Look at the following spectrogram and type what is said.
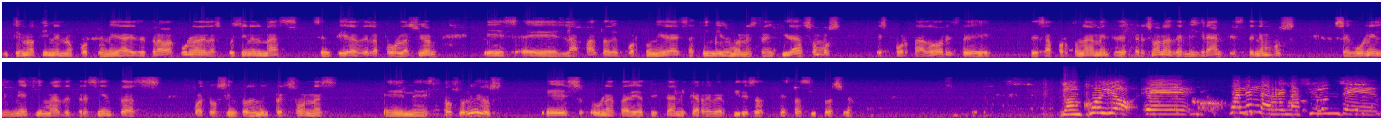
y que no tienen oportunidades de trabajo. Una de las cuestiones más sentidas de la población es eh, la falta de oportunidades aquí mismo en nuestra entidad. Somos exportadores de, desafortunadamente, de personas, de migrantes. Tenemos, según el INEGI, más de 300, 400 mil personas en Estados Unidos. Es una tarea titánica revertir esa, esta situación. Don Julio, eh, ¿cuál es la relación de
